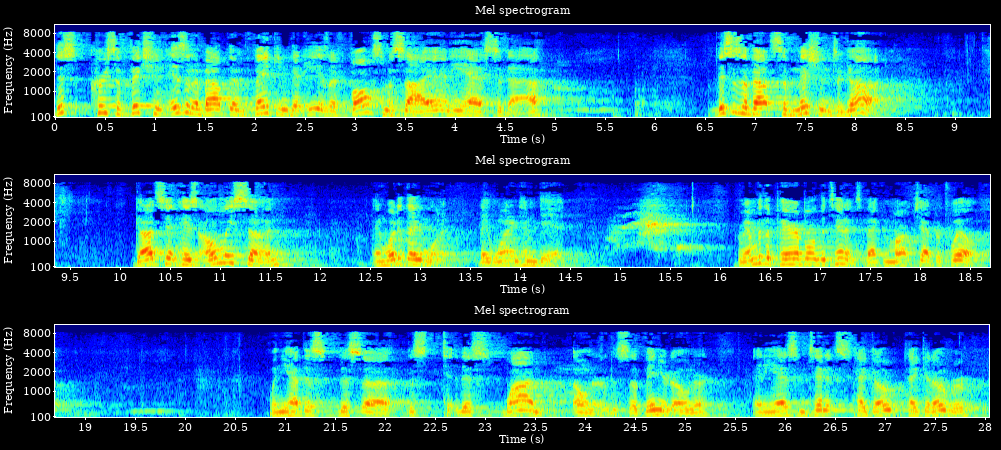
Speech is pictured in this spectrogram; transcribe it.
This crucifixion isn't about them thinking that he is a false Messiah and he has to die. This is about submission to God. God sent his only son, and what did they want? They wanted him dead. Remember the parable of the tenants back in Mark chapter 12. When you have this, this, uh, this, this wine owner, this uh, vineyard owner, and he has some tenants take over, take it over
